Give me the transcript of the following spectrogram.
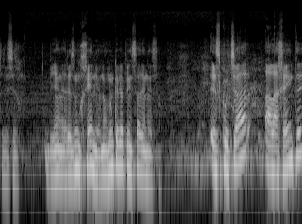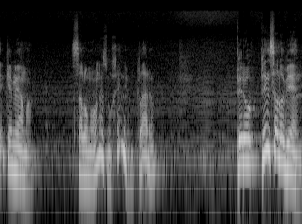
Entonces, bien, eres un genio, no, nunca había pensado en eso. Escuchar a la gente que me ama. Salomón es un genio, claro. Pero piénsalo bien.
